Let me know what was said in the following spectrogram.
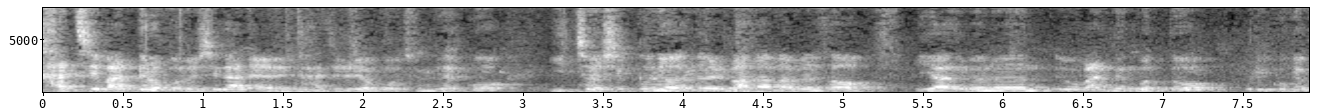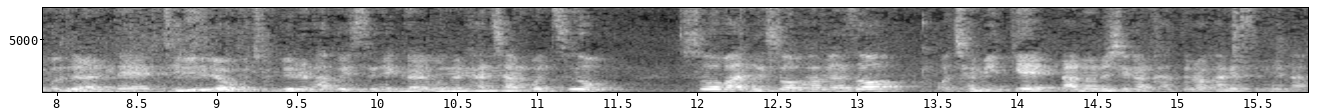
같이 만들어 보는 시간을 가지려고 준비했고 2019년을 마감하면서 이왕이면은 이거 만든 것도 우리 고객분들한테 드리려고 준비를 하고 있으니까요. 오늘 같이 한번 수업 수업 아닌 수업 하면서 어, 재밌게 나누는 시간 갖도록 하겠습니다.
